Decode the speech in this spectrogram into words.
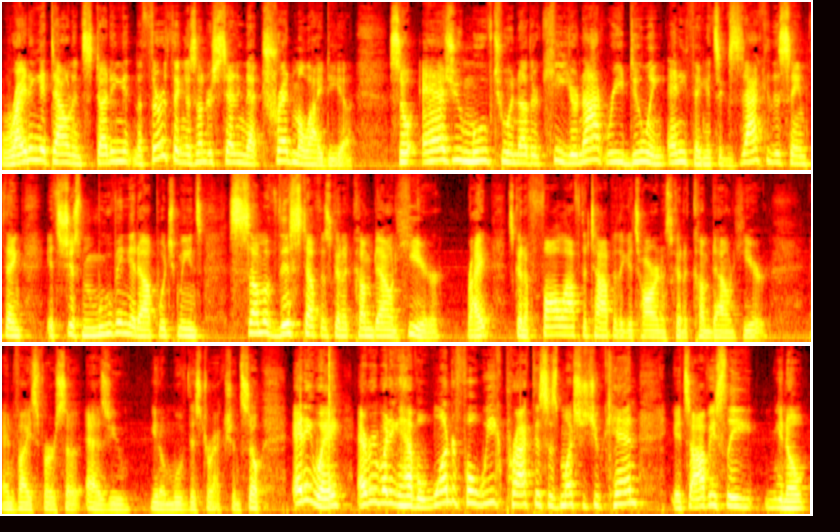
writing it down and studying it. And the third thing is understanding that treadmill idea. So as you move to another key, you're not redoing anything. It's exactly the same thing. It's just moving it up, which means some of this stuff is going to come down here, right? It's going to fall off the top of the guitar and it's going to come down here and vice versa as you you know move this direction. So anyway everybody have a wonderful week. Practice as much as you can. It's obviously you know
